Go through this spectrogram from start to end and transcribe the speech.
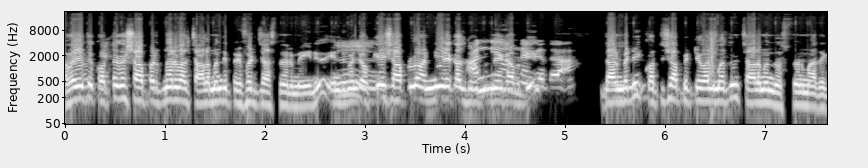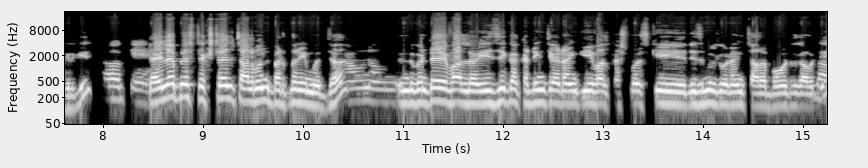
ఎవరైతే. కొత్తగా షాప్ పెడుతున్నారో వాళ్ళు చాలా మంది ప్రిఫర్ చేస్తున్నారు మెయిన్ ఎందుకంటే. ఒకే షాప్లో అన్ని రకాలు దొరుకుతున్నాయి కాబట్టి. దాన్ని బట్టి కొత్త షాప్ పెట్టే వాళ్ళు మాత్రం చాలా మంది వస్తున్నారు మా దగ్గరికి. టైలర్ ప్లస్ టెక్స్టైల్ చాలా మంది పెడుతున్నారు ఈ మధ్య. ఎందుకంటే వాళ్ళు ఈజీగా కటింగ్ చేయడానికి వాళ్ళ కస్టమర్స్కి రీజనబుల్ ఇవ్వడానికి చాలా బాగుంటుంది కాబట్టి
